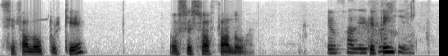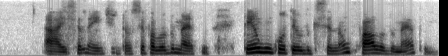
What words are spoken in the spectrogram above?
Você falou por quê? Ou você só falou? Eu falei Porque por quê. Tem... Ah, excelente. Então você falou do método. Tem algum conteúdo que você não fala do método?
